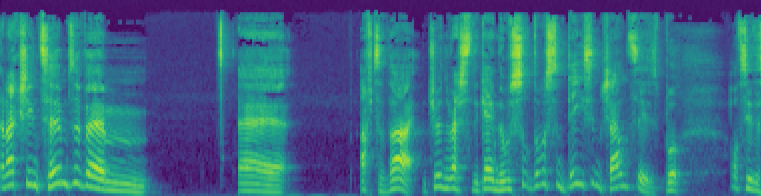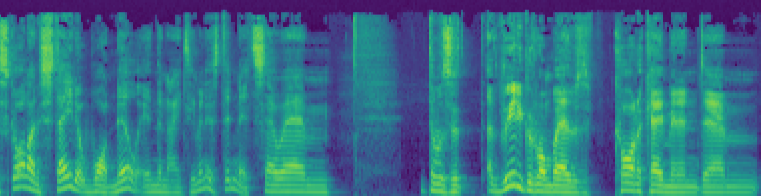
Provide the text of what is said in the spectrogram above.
and actually, in terms of um, uh, after that, during the rest of the game, there was some, there was some decent chances, but obviously the scoreline stayed at one 0 in the ninety minutes, didn't it? So um, there was a, a, really good one where there was a corner came in and um,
